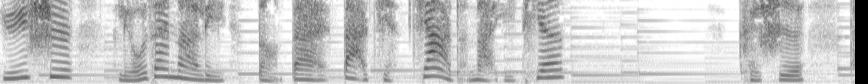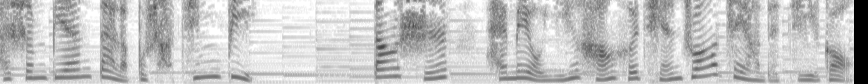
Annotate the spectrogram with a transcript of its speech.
于是留在那里等待大减价的那一天。可是他身边带了不少金币，当时还没有银行和钱庄这样的机构，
